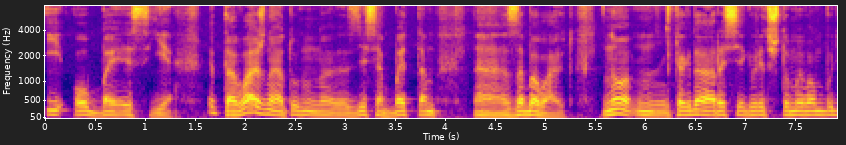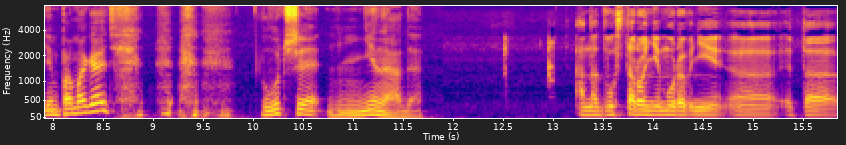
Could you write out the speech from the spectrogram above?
и ОБСЕ. Это важно, а тут здесь об этом э, забывают. Но когда Россия говорит, что мы вам будем помогать, лучше не надо. А на двухстороннем уровне э, это,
